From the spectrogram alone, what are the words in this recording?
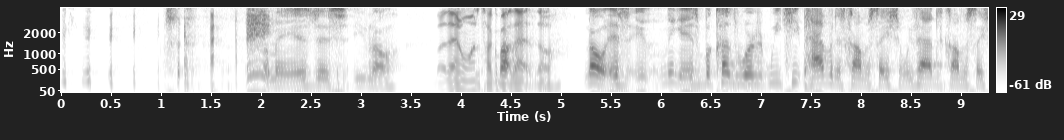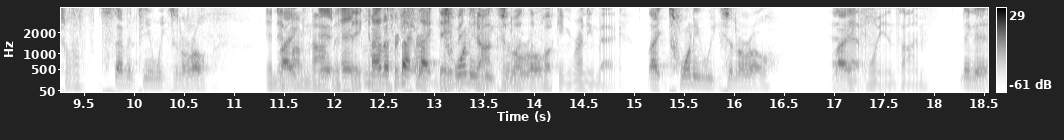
I mean, it's just you know, But they don't want to talk about But- that though. no, it's it, nigga, it's because we're we keep having this conversation. We've had this conversation for 17 weeks in a row, And if like, I'm not mistaken, matter I'm of fact, sure like David 20 weeks Johnson in a was the row. fucking running back like 20 weeks in a row. at Like- that point in time. nigga,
